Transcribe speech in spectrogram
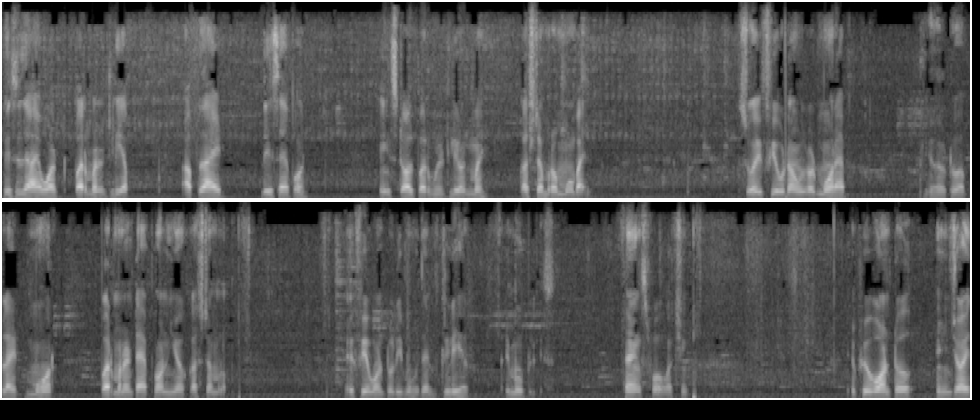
this is I want permanently up, applied. This app on install permanently on my custom ROM mobile. So if you download more app you have to apply more permanent app on your custom ROM. If you want to remove then clear remove please. Thanks for watching. If you want to enjoy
